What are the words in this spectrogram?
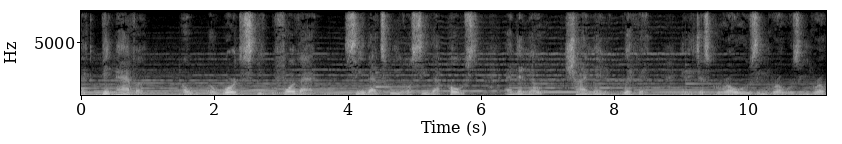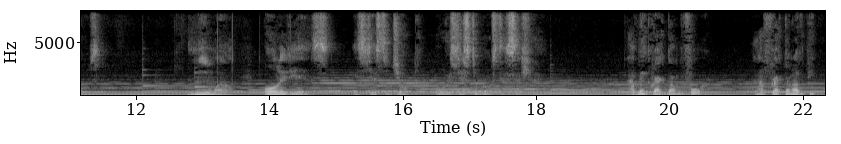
that didn't have a, a, a word to speak before that see that tweet or see that post, and then they'll chime in with it. And it just grows and grows and grows. Meanwhile, all it is is just a joke or it's just a roasting session. I've been cracked on before, and I've cracked on other people.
